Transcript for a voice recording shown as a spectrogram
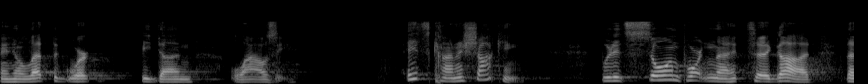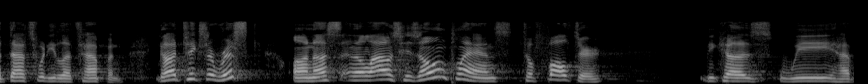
and he'll let the work be done lousy. It's kind of shocking. But it's so important that, to God that that's what he lets happen. God takes a risk on us and allows his own plans to falter because we have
